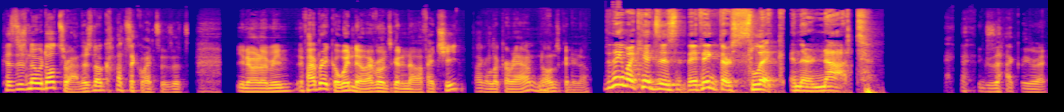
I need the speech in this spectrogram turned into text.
because there's no adults around. There's no consequences. It's you know what I mean. If I break a window, everyone's gonna know. If I cheat, if I can look around, no one's gonna know. The thing about kids is they think they're slick and they're not. exactly right.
